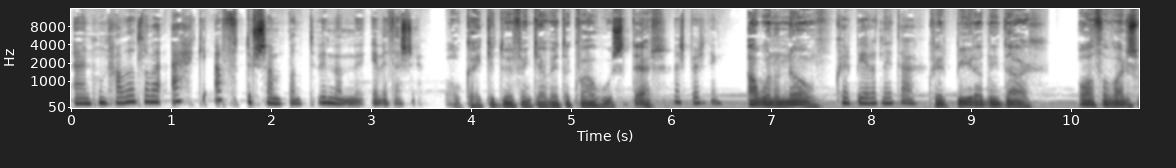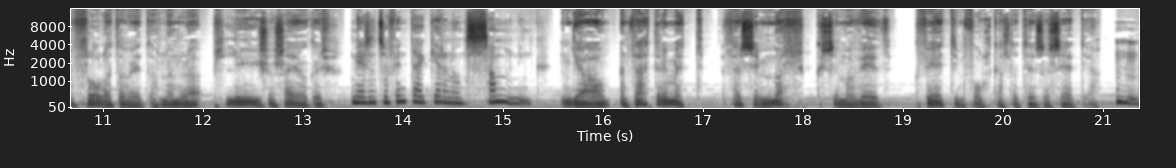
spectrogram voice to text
en hún hafði allavega ekki aftur samband við mömmu yfir þessu. Ok, getur við fengið að vita hvað húsið er? Það er spurning. I wanna know Hver býr hann í dag? hver býr hann í dag og það væri svo frólægt að vita. Hann er að please að segja okkur. Mér er samt svo fyndið að gera hann samning. Já, en þetta er einmitt þessi mörg sem að við hvetjum fólk alltaf til þess að setja. Mm -hmm.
